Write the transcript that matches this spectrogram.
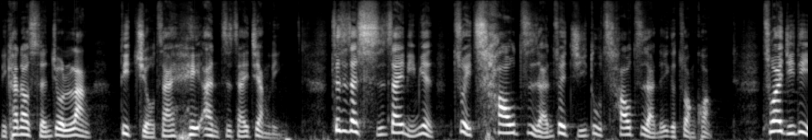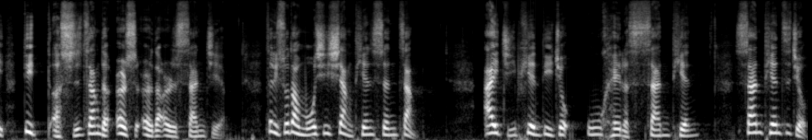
你看到神就让第九灾黑暗之灾降临，这是在十灾里面最超自然、最极度超自然的一个状况。出埃及地第呃十章的二十二到二十三节，这里说到摩西向天伸杖，埃及遍地就乌黑了三天。三天之久，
